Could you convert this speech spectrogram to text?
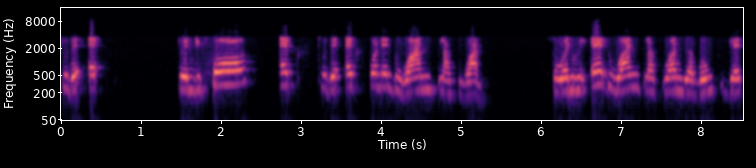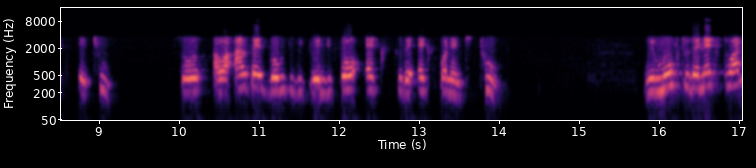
to the x, 24x to the exponent 1 plus 1. So when we add 1 plus 1, we are going to get a 2. So our answer is going to be 24x to the exponent 2. We move to the next one.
